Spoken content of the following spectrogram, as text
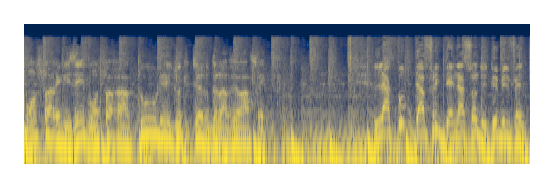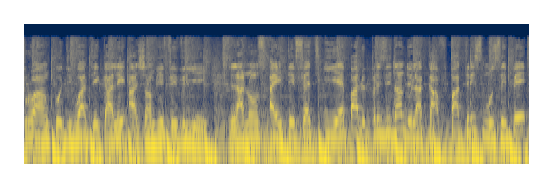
Bonsoir Élisée, bonsoir à tous les auditeurs de la VOA Afrique. La Coupe d'Afrique des Nations de 2023 en Côte d'Ivoire décalée à janvier-février. L'annonce a été faite hier par le président de la CAF, Patrice Motsepe,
